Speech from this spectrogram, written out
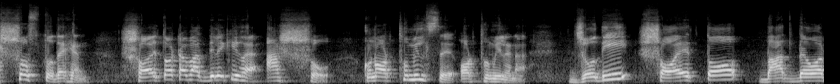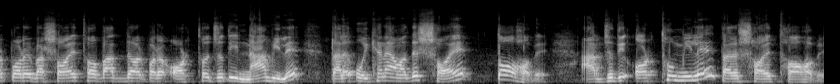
আশ্বস্ত, দেখেন শয়তটা বাদ দিলে কি হয়? আশ্ব। কোনো অর্থ মিলছে? অর্থ মিলে না। যদি শয়ত বাদ দেওয়ার পরে বা শয়থ বাদ দেওয়ার পরে অর্থ যদি না মিলে, তাহলে ওইখানে আমাদের শয়ে ত হবে। আর যদি অর্থ মিলে, তাহলে শয় থ হবে।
